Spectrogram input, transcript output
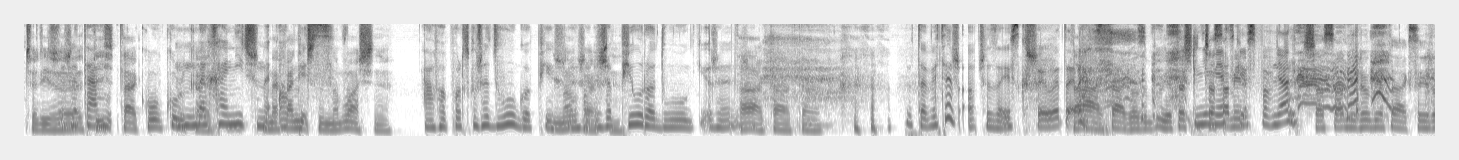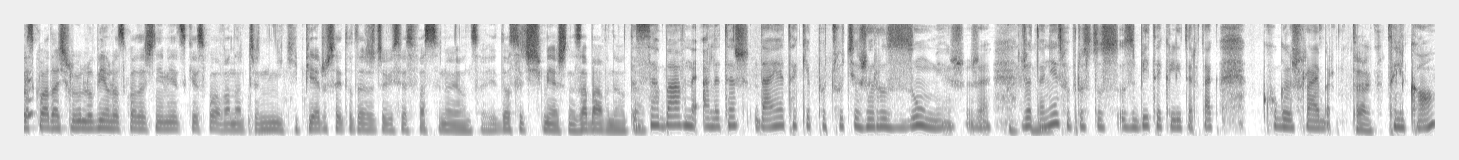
Czyli, że, że tam piś, tak, kul- kulka. mechaniczny Mechaniczny, opis. no właśnie. a po polsku, że długo pisze, No że, że pióro długie, że, Tak, tak, tak. tobie też oczy zaiskrzyły teraz. Tak, tak. Ja też czasami, wspomniane. czasami lubię tak, sobie rozkładać, lu- lubię rozkładać niemieckie słowa na czynniki pierwsze i to też rzeczywiście jest fascynujące i dosyć śmieszne, zabawne o tak. Zabawne, ale też daje takie poczucie, że rozumiesz, że, że to nie jest po prostu zbitek liter, tak? Kugelschreiber. Tak. Tylko,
